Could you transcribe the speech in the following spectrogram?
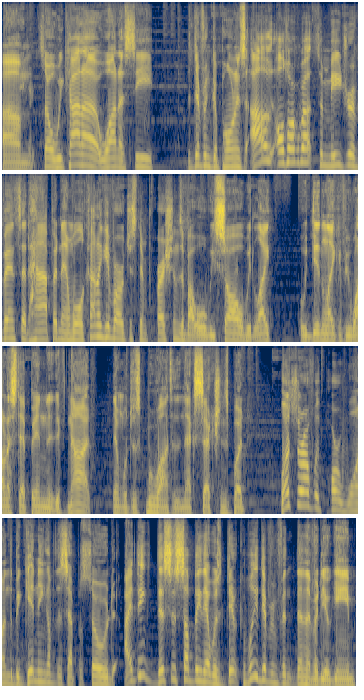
Um, so we kind of want to see the different components. I'll, I'll talk about some major events that happened, and we'll kind of give our just impressions about what we saw, what we liked, what we didn't like, if we want to step in. If not, then we'll just move on to the next sections. But let's start off with part one, the beginning of this episode. I think this is something that was di completely different than the video game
